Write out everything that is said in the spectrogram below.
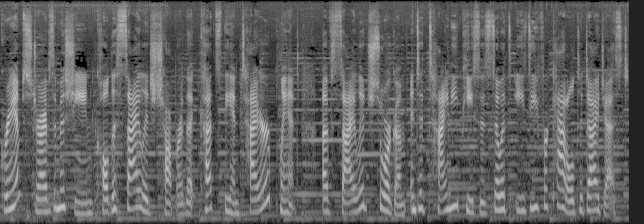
Gramps drives a machine called a silage chopper that cuts the entire plant of silage sorghum into tiny pieces so it's easy for cattle to digest.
